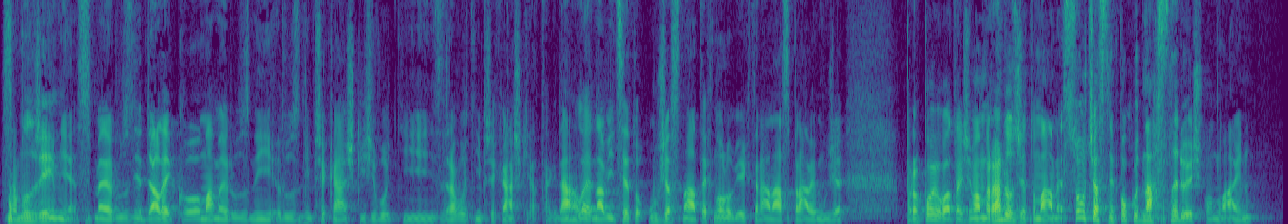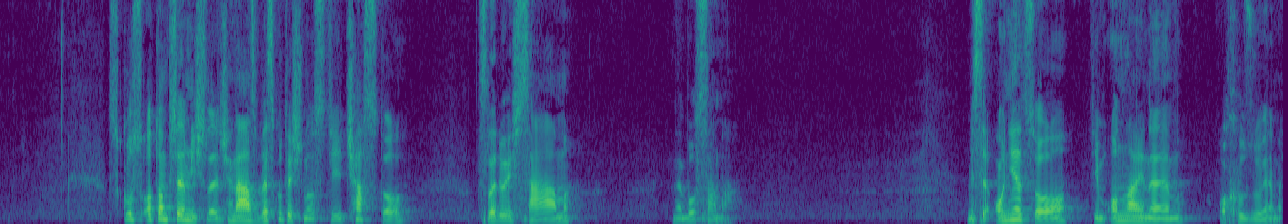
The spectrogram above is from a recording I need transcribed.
samozřejmě jsme různě daleko, máme různé různý překážky životní, zdravotní překážky a tak dále. Navíc je to úžasná technologie, která nás právě může propojovat, takže mám radost, že to máme. Současně, pokud nás sleduješ online, zkus o tom přemýšlet, že nás ve skutečnosti často sleduješ sám nebo sama. My se o něco tím onlinem ochuzujeme.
